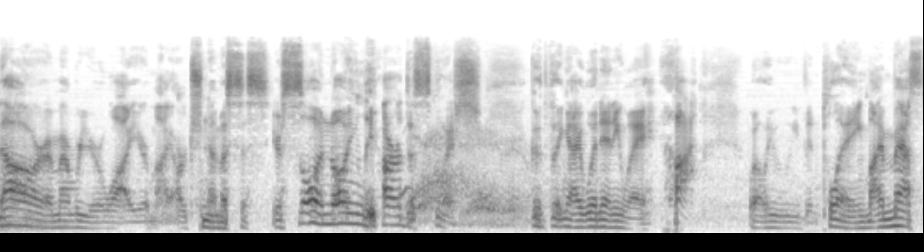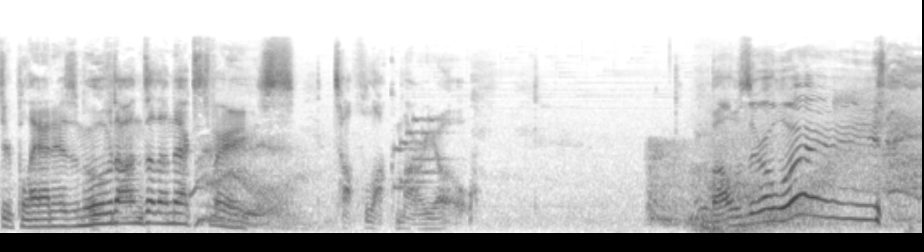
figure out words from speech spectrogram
now I remember your why you're my arch nemesis. You're so annoyingly hard to squish. Good thing I win anyway. Ha! Well, we've been playing. My master plan has moved on to the next phase. Tough luck, Mario. Bowser away!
